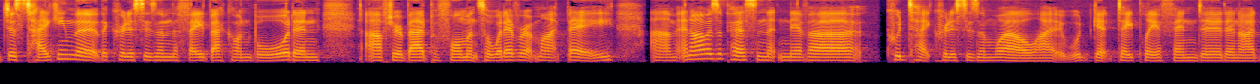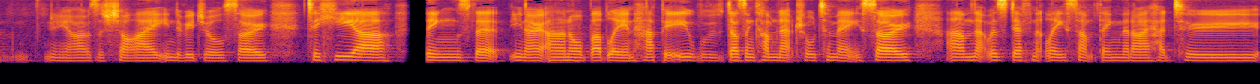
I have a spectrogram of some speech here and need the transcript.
just taking the the criticism the feedback on board and after a bad performance or whatever it might be um, and I was a person that never could take criticism well I would get deeply offended and I you know I was a shy individual so to hear things that you know aren't all bubbly and happy doesn't come natural to me. So um, that was definitely something that I had to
